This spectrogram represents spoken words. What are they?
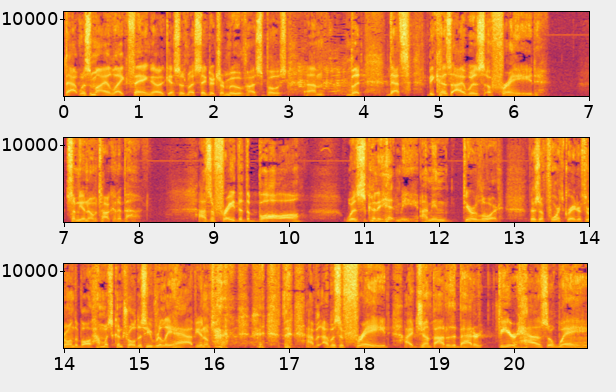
That was my like thing. I guess it was my signature move, I suppose. Um, but that's because I was afraid. Some of you know I'm talking about. I was afraid that the ball was going to hit me. I mean, dear Lord, there's a fourth grader throwing the ball. How much control does he really have? You know, I, I was afraid. I jump out of the batter. Fear has a way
